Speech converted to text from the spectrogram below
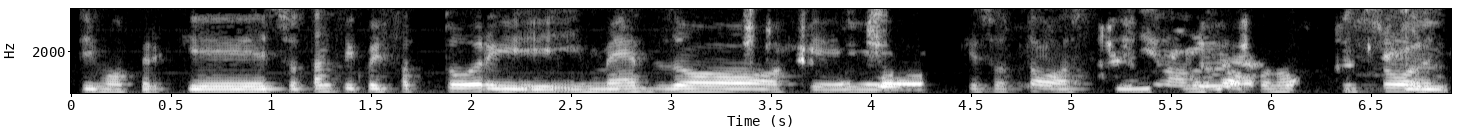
Simo, perché ci sono tanti di quei fattori in mezzo che, che sono tosti, io non lo conosco persone,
